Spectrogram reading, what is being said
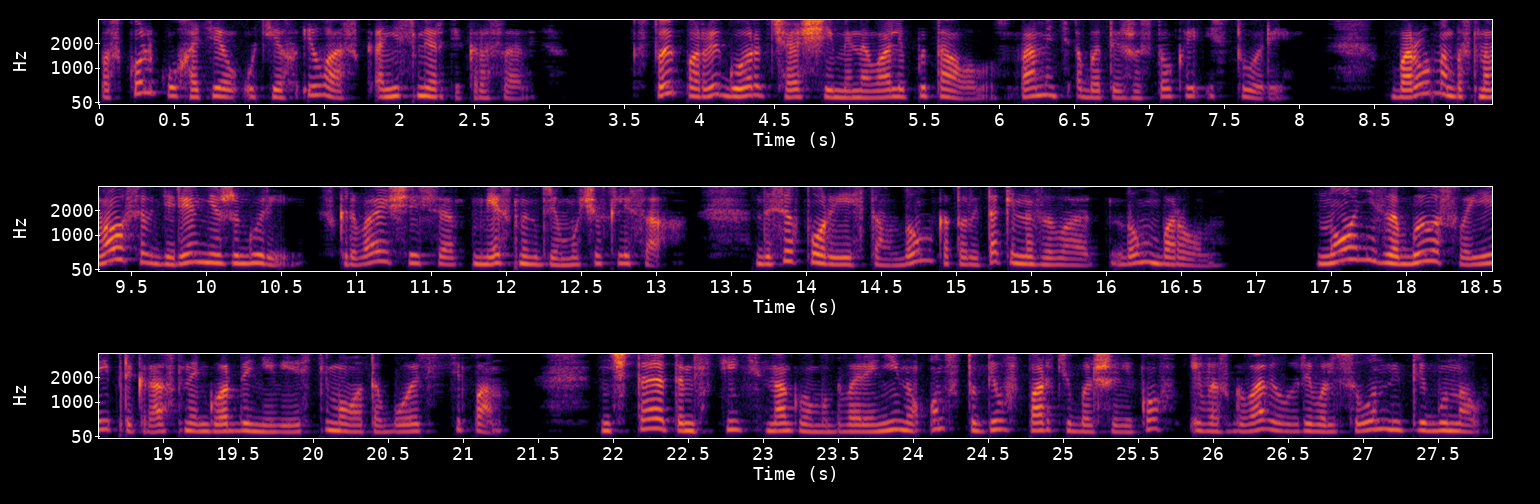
поскольку хотел у тех и ласк, а не смерти красавицы. С той поры город чаще именовали Пыталову в память об этой жестокой истории. Барон обосновался в деревне Жигури, скрывающейся в местных дремучих лесах. До сих пор есть там дом, который так и называют «Дом барона». Но не забыл о своей прекрасной гордой невесте молотобоец Степан. Мечтая отомстить наглому дворянину, он вступил в партию большевиков и возглавил революционный трибунал,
